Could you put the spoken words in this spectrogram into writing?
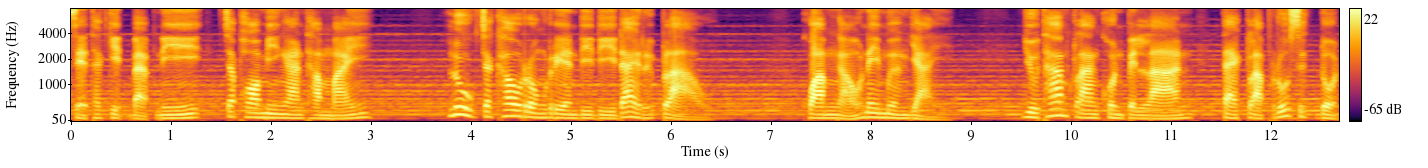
เศรษฐกิจแบบนี้จะพอมีงานทำไหม ลูกจะเข้าโรงเรียนดีๆ ได้หรือเปล่า ความเหงาในเมืองใหญ่ อยู่ท่ามกลางคนเป็นล้าน แต่กลับรู้สึกโดด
